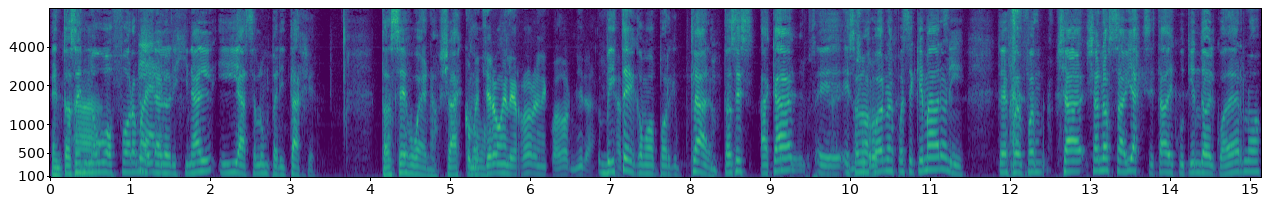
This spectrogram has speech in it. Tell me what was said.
Entonces no ah. hubo forma de ir al original y hacerle un peritaje. Entonces, bueno, ya es como, Cometieron el error en Ecuador, mira. Viste, como porque, claro, entonces acá eh, esos nuevos cuadernos después se quemaron y entonces fue, ya, ya no sabías que se estaba discutiendo el cuaderno,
